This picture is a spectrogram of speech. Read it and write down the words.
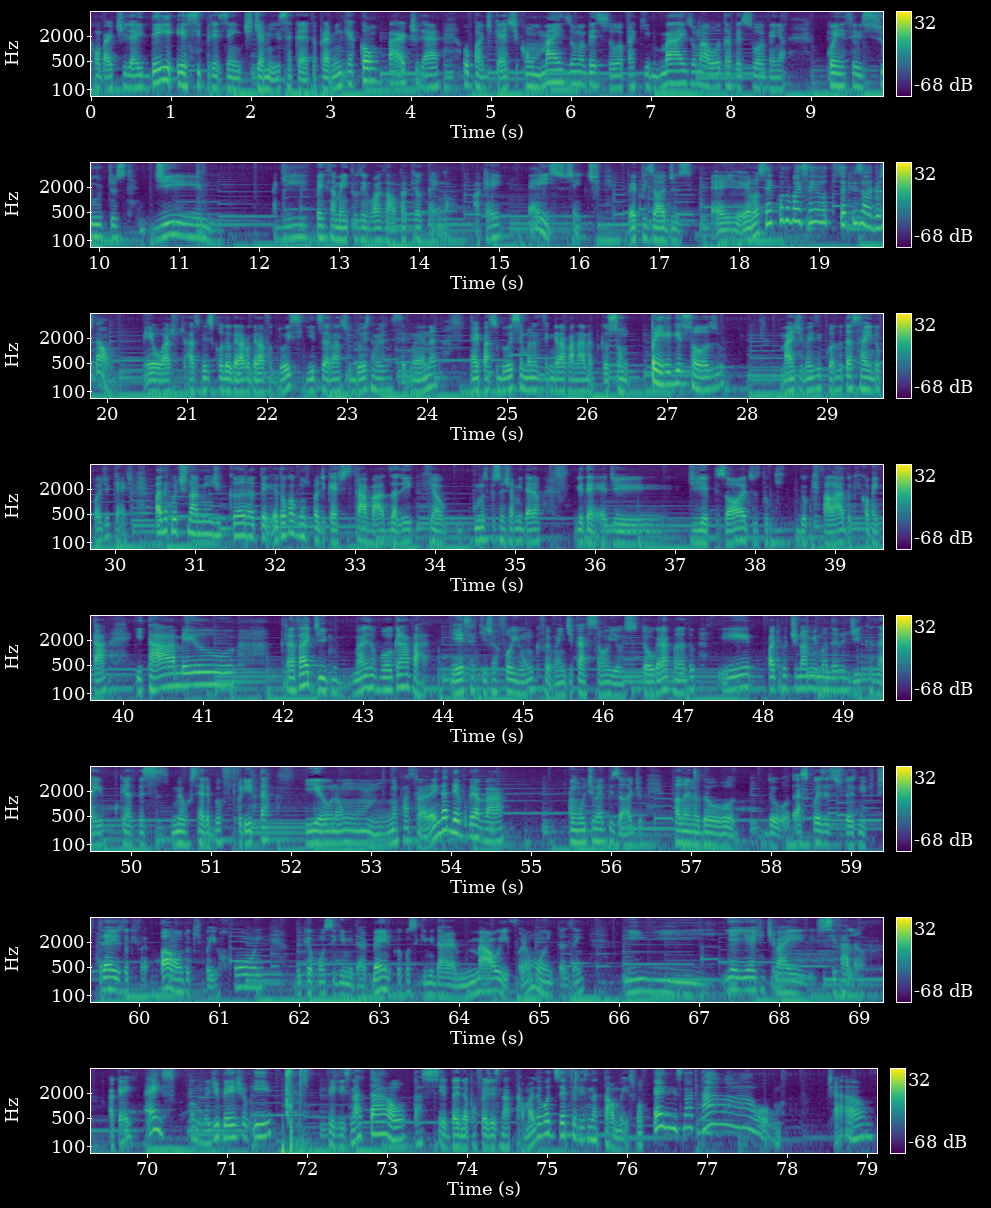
Compartilha aí, dê esse presente de amigo secreto para mim, que é compartilhar o podcast com mais uma pessoa, para que mais uma outra pessoa venha conhecer os surtos de de pensamentos em voz alta que eu tenho, ok? É isso, gente. Episódios. É, eu não sei quando vai ser outros episódios, não. Eu acho, às vezes, quando eu gravo, eu gravo dois seguidos, eu lanço dois na mesma semana. Aí passo duas semanas sem gravar nada, porque eu sou um preguiçoso. Mas de vez em quando tá saindo o podcast. Podem continuar me indicando. Eu, tenho, eu tô com alguns podcasts travados ali, que algumas pessoas já me deram ideia de, de episódios, do que, do que falar, do que comentar. E tá meio travadinho, mas eu vou gravar. Esse aqui já foi um, que foi uma indicação e eu estou gravando. E pode continuar me mandando dicas aí, porque às vezes meu cérebro frita e eu não, não faço nada. Ainda devo gravar um último episódio falando do, do, das coisas de 2023, do que foi bom, do que foi ruim, do que eu consegui me dar bem, do que eu consegui me dar mal, e foram muitas, hein? E, e aí a gente vai se falando ok? É isso. Um grande beijo e Feliz Natal. Tá cedo ainda pro Feliz Natal, mas eu vou dizer Feliz Natal mesmo. Feliz Natal! Tchau!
